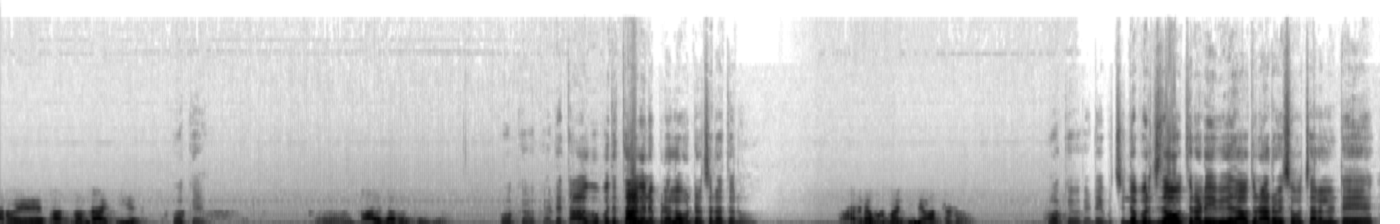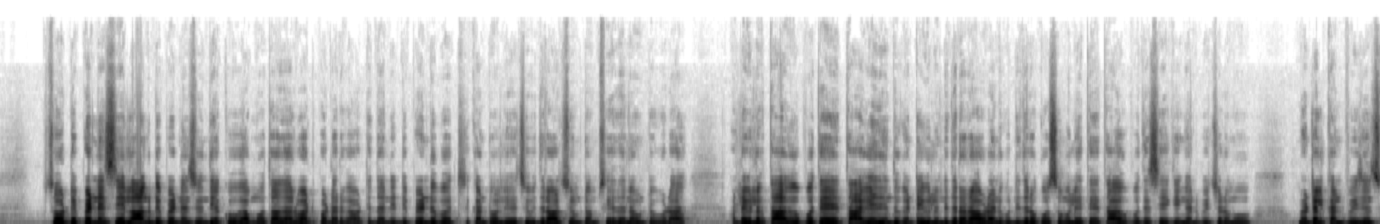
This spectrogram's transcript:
అరవై సంవత్సరాలు దాటి ఓకే. బాగా తాగుతుంది ఓకే ఓకే. అంటే తాగకపోతే తాగనప్పుడు ఎలా ఉంటాడు సార్ అతను? తాగినప్పుడు మంచిగానే ఉంటాడు. Okay okay. అంటే ఇప్పుడు చిన్నప్పటి నుంచి తాగుతున్నాడు హెవీగా తాగుతున్నాడు అరవై సంవత్సరాలు అంటే సో డిపెండెన్సీ లాంగ్ డిపెండెన్సీ ఉంది ఎక్కువగా మోతాదు అలవాటు పడ్డారు కాబట్టి దాన్ని డిపెండ్ వచ్చి కంట్రోల్ చేయొచ్చు. విత్డ్రాల్ సిమ్టమ్స్ ఏదైనా ఉంటే కూడా అంటే వీళ్ళకి తాగకపోతే తాగేది ఎందుకంటే వీళ్ళు నిద్ర రావడానికి నిద్ర కోసము లేతే తాగకపోతే సేకింగ్ అనిపించడము మెంటల్ కన్ఫ్యూజన్స్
